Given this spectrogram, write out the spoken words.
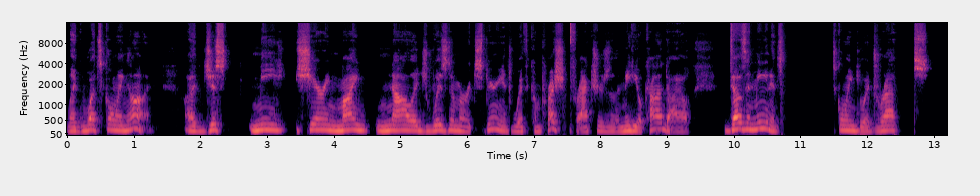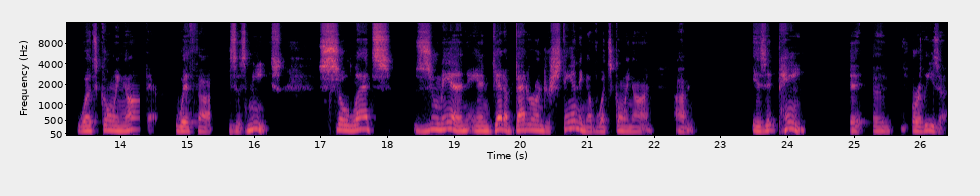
Like what's going on? Uh, just me sharing my knowledge, wisdom, or experience with compression fractures of the medial condyle doesn't mean it's going to address what's going on there with uh, his knees. So let's zoom in and get a better understanding of what's going on. Um, is it pain uh, uh, for?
